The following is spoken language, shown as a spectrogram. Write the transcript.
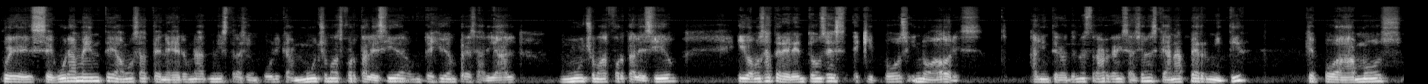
pues seguramente vamos a tener una administración pública mucho más fortalecida, un tejido empresarial mucho más fortalecido y vamos a tener entonces equipos innovadores al interior de nuestras organizaciones que van a permitir que podamos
